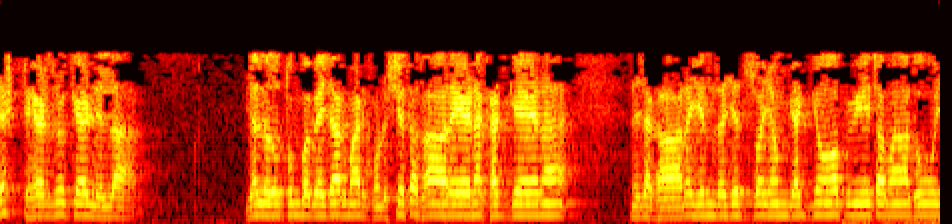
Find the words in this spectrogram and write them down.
ಎಷ್ಟು ಹೇಳಿದ್ರು ಕೇಳಲಿಲ್ಲ. ಎಲ್ಲರೂ ತುಂಬ ಬೇಜಾರು ಮಾಡಿಕೊಂಡು, ಶಿತಧಾರೇಣ ಖಡ್ಗೇನ ನಿಜಗಾನ ಇಂದ್ರಜಿತ್ ಸ್ವಯಂ ಯಜ್ಞೋಪವೀತ ಮಾಧೂಯ.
